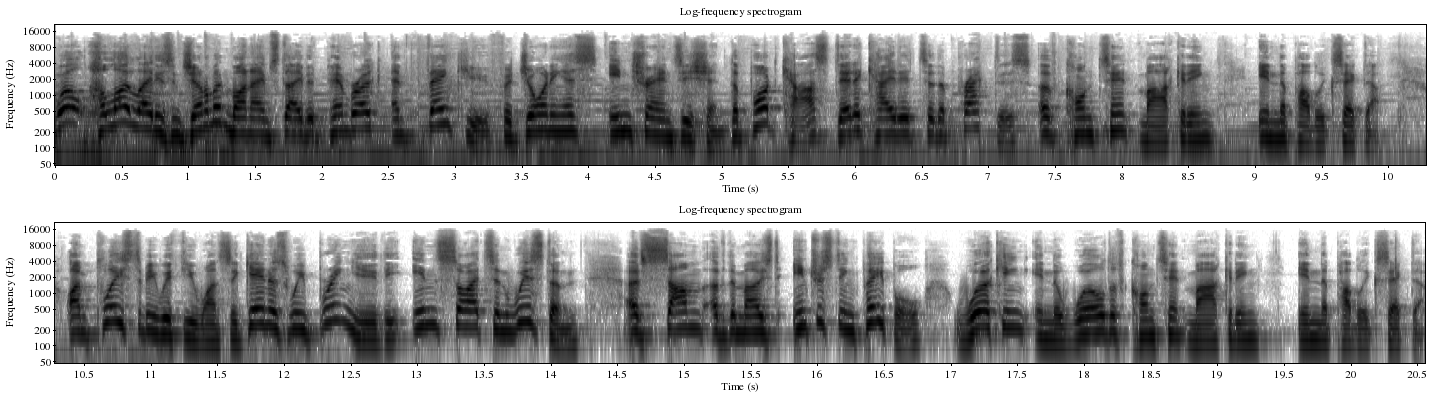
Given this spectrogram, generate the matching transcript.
Well, hello, ladies and gentlemen. My name's David Pembroke, and thank you for joining us in Transition, the podcast dedicated to the practice of content marketing in the public sector. I'm pleased to be with you once again as we bring you the insights and wisdom of some of the most interesting people working in the world of content marketing in the public sector.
